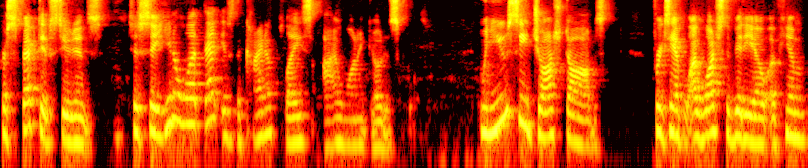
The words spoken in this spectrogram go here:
prospective students to see, you know what, that is the kind of place I want to go to school. When you see Josh Dobbs, for example, I watched the video of him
